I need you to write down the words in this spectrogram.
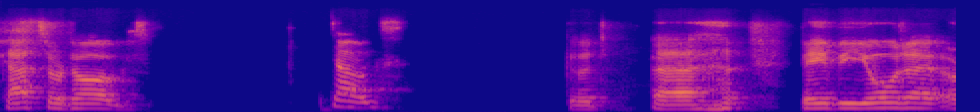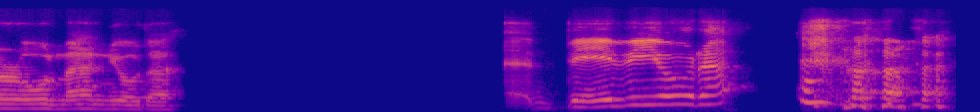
Cats or dogs? Dogs. Good. Uh, baby Yoda or old man Yoda? Uh, baby Yoda.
